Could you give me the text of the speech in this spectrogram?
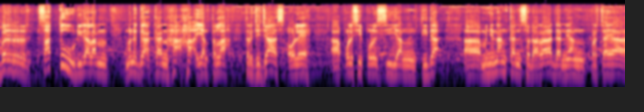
bersatu di dalam menegakkan hak-hak yang telah terjejas oleh uh, polisi-polisi yang tidak uh, menyenangkan saudara dan yang percaya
